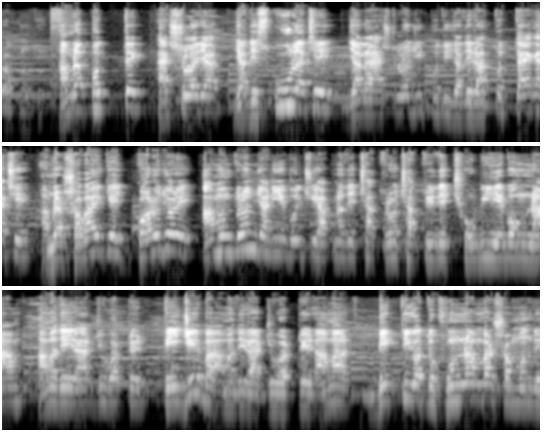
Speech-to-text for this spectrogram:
রত্নতে আমরা প্রত্যেক অ্যাস্ট্রোলজার, যাদের স্কুল আছে, যারা অ্যাস্ট্রোলজির প্রতি যাদের আত্মত্যাগ আছে, আমরা সবাইকে করজোরে আমন্ত্রণ জানিয়ে বলছি, আপনাদের ছাত্র ছাত্রীদের ছবি এবং নাম আমাদের আর্যভট্টের পেজে বা আমাদের আর্যভট্টের আমার ব্যক্তিগত ফোন নাম্বার সম্বন্ধে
